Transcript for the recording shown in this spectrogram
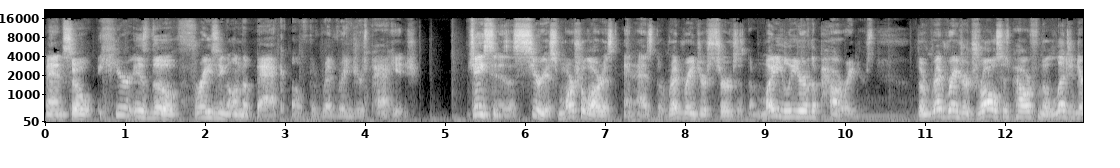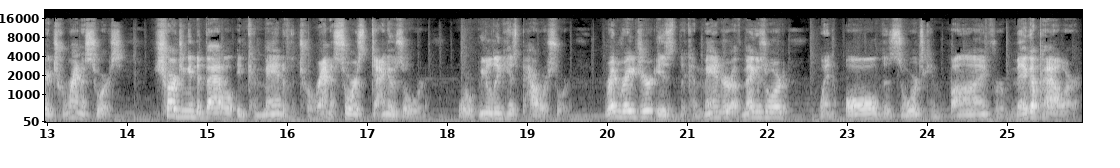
And so here is the phrasing on the back of the Red Rangers package. Jason is a serious martial artist, and as the Red Ranger serves as the mighty leader of the Power Rangers. The Red Ranger draws his power from the legendary Tyrannosaurus, charging into battle in command of the Tyrannosaurus Dinozord, or wielding his power sword. Red Ranger is the commander of Megazord, when all the Zords combine for mega power.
